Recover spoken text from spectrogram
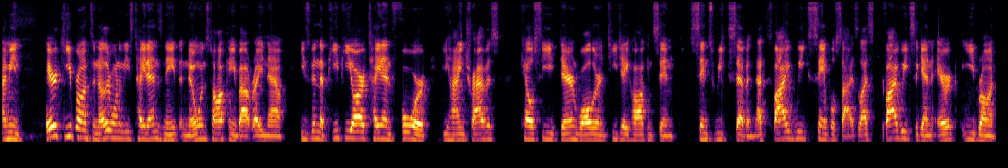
I mean, Eric Ebron's another one of these tight ends, Nate, that no one's talking about right now. He's been the PPR tight end four behind Travis Kelce, Darren Waller, and TJ Hockenson since week seven. That's five weeks sample size. Last five weeks again, Eric Ebron,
